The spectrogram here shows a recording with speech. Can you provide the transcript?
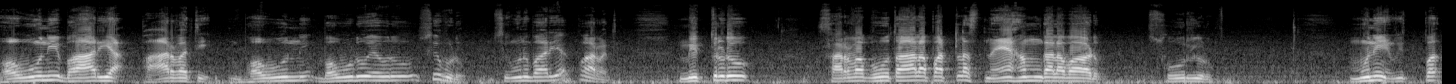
భవుని భార్య పార్వతి భవుని భవుడు ఎవరు? శివుడు. శివుని భార్య పార్వతి. మిత్రుడు సర్వభూతాల పట్ల స్నేహం గలవాడు సూర్యుడు. ముని ఉత్ప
